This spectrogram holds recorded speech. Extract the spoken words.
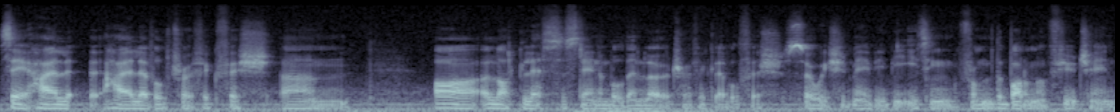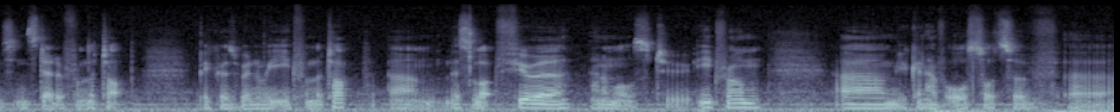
say, higher, le- higher level trophic fish um, are a lot less sustainable than lower trophic level fish. So we should maybe be eating from the bottom of food chains instead of from the top. Because when we eat from the top, um, there's a lot fewer animals to eat from. Um, you can have all sorts of uh,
